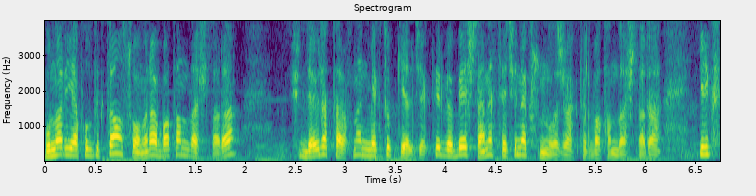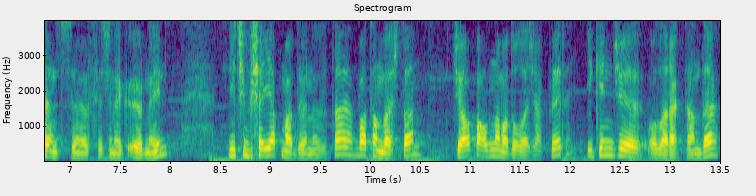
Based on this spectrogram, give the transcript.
Bunlar yapıldıktan sonra vatandaşlara devlet tarafından mektup gelecektir ve 5 tane seçenek sunulacaktır vatandaşlara. İlk seçenek örneğin hiçbir şey yapmadığınızda vatandaştan cevap alınamadı olacaktır. İkinci olaraktan da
